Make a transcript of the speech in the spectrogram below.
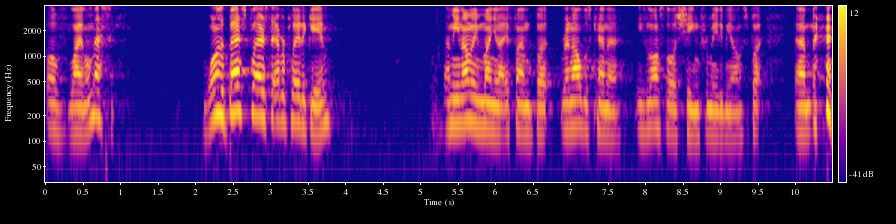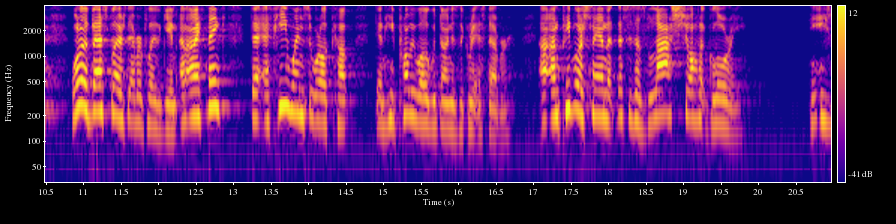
of Lionel Messi. One of the best players to ever play the game I mean, I'm a Man United fan, but Ronaldo's kind of, he's lost all his sheen for me, to be honest. But um, one of the best players to ever play the game. And I think that if he wins the World Cup, then he probably will go down as the greatest ever. And people are saying that this is his last shot at glory. He's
